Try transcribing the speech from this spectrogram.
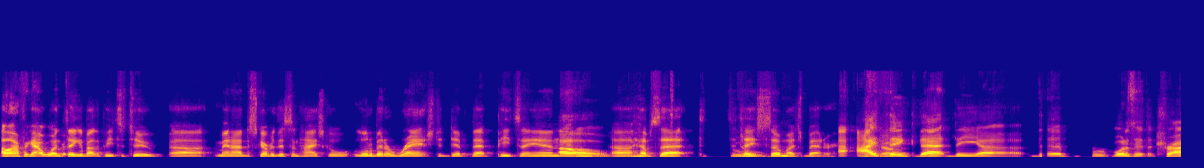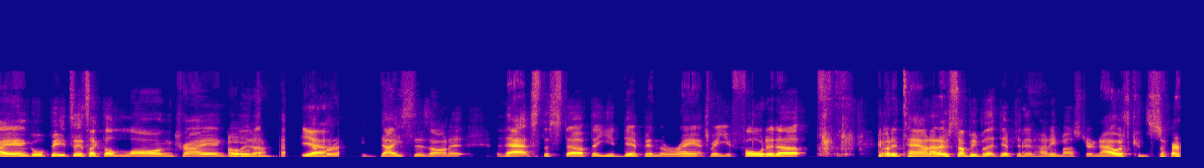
Oh, I forgot one thing about the pizza too. Uh, man, I discovered this in high school. A little bit of ranch to dip that pizza in Oh, uh, helps that t- to Ooh. taste so much better. I, I Yep. think that the uh the what is it? The triangle pizza. It's like the long triangle. Oh, that yeah. Yeah, dices on it. That's the stuff that you dip in the ranch. Man, you fold it up, go to town. I know some people that dipped it in honey mustard, and I was concerned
